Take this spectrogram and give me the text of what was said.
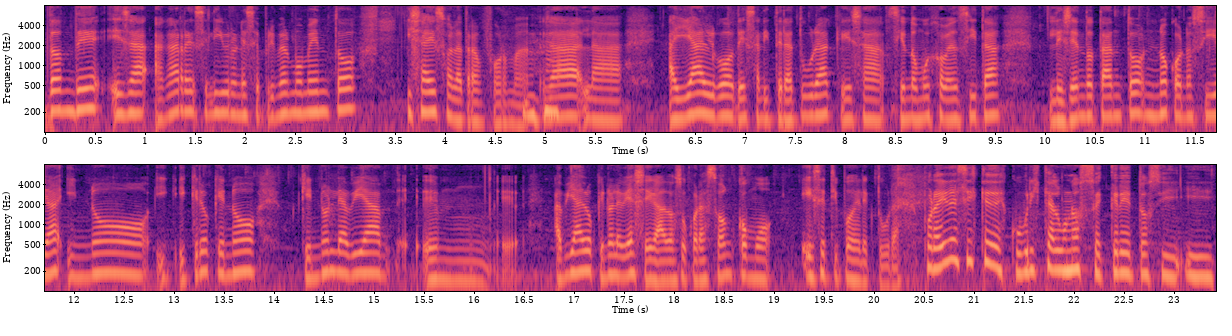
donde ella agarra ese libro en ese primer momento y ya eso la transforma. Ya la hay algo de esa literatura que ella, siendo muy jovencita, leyendo tanto no conocía y no y, creo que no que no le había em, eh, había algo que no le había llegado a su corazón como ese tipo de lectura. Por ahí decís que descubriste algunos secretos y,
